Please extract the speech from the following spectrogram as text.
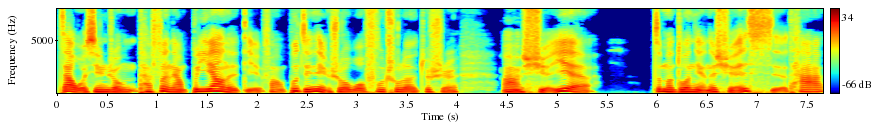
在我心中它分量不一样的地方，不仅仅说我付出了就是啊学业这么多年的学习，它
